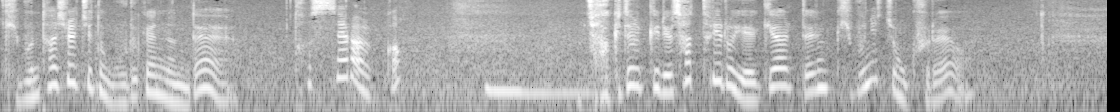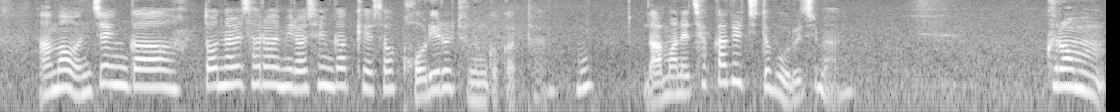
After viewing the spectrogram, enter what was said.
기분 탓일지도 모르겠는데 텃세랄까? 자기들끼리 사투리로 얘기할 땐 기분이 좀 그래요. 아마 언젠가 떠날 사람이라 생각해서 거리를 두는 것 같아요. 뭐 나만의 착각일지도 모르지만 그럼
